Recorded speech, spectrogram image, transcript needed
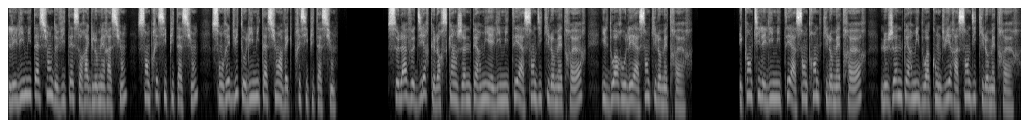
Les limitations de vitesse hors agglomération, sans précipitation, sont réduites aux limitations avec précipitation. Cela veut dire que lorsqu'un jeune permis est limité à 110 km/h, il doit rouler à 100 km/h et quand il est limité à 130 km/h, le jeune permis doit conduire à 110 km/h.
